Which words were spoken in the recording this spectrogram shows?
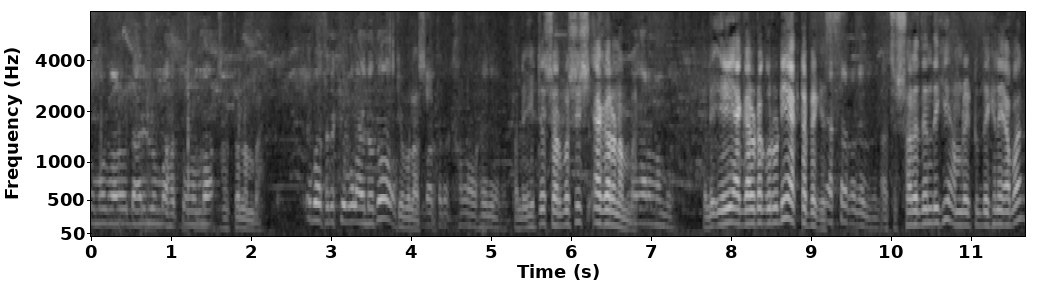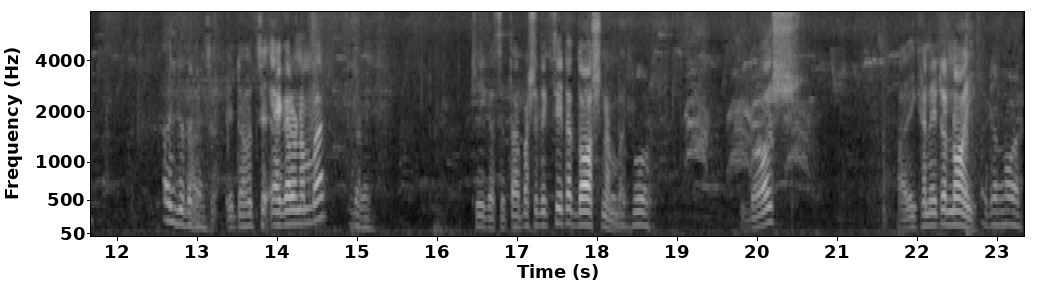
কোমর ভালো দাড়ি লম্বা হাত লম্বা। অত লম্বা। এই বাচ্চাটা কেবল আইলো তো? কেবল আসলো। বাচ্চাটা খাওয়া হয়নি তাহলে এটা সর্বশেষ এগারো নম্বর। এগারো নম্বর। তাহলে এই এগারোটা গরু নিয়ে একটা প্যাকেজ। আচ্ছা সরে দেন দেখি আমরা একটু দেখে নিই আবার। এই যে দেখেন। আচ্ছা এটা হচ্ছে এগারো নাম্বার। দেখেন। ঠিক আছে তার পাশে দেখছি এটা দশ নাম্বার। দশ আর এখানে এটা নয়। এটা নয়।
